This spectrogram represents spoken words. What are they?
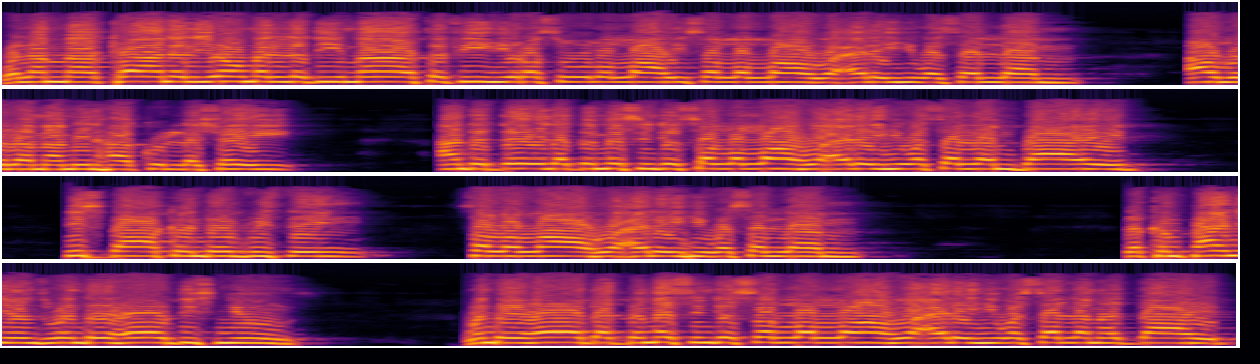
ولما كان اليوم الذي مات فيه رسول الله صلى الله عليه وسلم أظلم منها كل شيء And the day that the Messenger sallallahu alayhi wasallam died, this darkened everything. Sallallahu alayhi wasallam. the companions, when they heard this news, when they heard that the Messenger sallallahu alayhi wasallam had died,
